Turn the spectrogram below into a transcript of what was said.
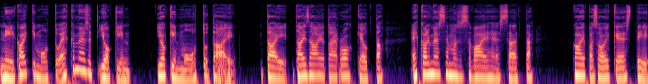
niin kaikki muuttuu. Ehkä myös, että jokin, jokin muuttu tai, tai, tai saa jotain rohkeutta. Ehkä oli myös semmoisessa vaiheessa, että kaipas oikeasti,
